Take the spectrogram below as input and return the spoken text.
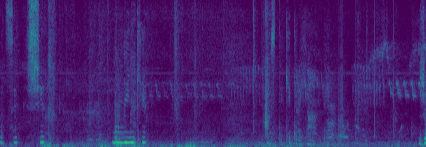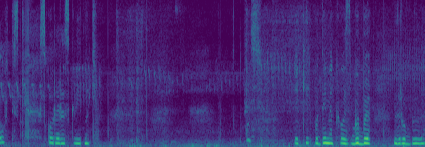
Оце ще маленькі. Ось такі троянди. Жовті скоро розквітнуть. Ось який будинок ОСББ зробили.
